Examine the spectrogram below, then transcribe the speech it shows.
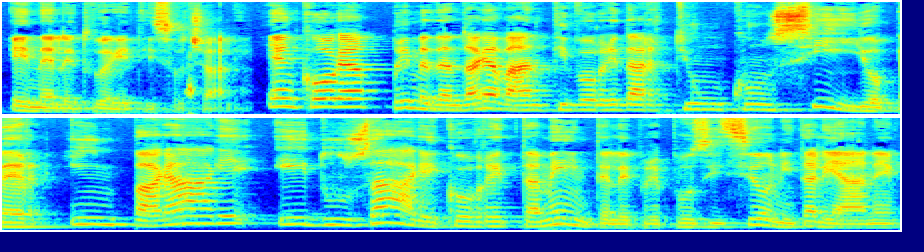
e nelle tue reti sociali. E ancora, prima di andare avanti, vorrei darti un consiglio per imparare ed usare correttamente le preposizioni italiane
